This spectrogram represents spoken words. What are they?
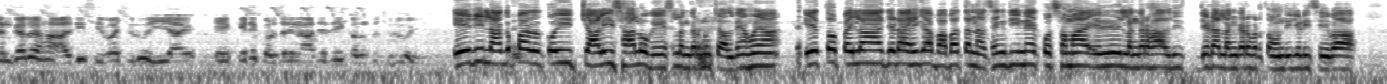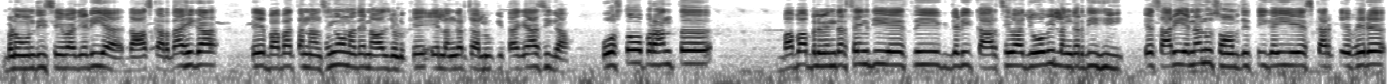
ਲੰਗਰ ਹਾਲ ਦੀ ਸੇਵਾ ਸ਼ੁਰੂ ਹੋਈ ਆ। ਇਹ ਕਿਹੜੇ ਗੁਰਦੁਆਰੇ ਨਾਂ ਤੇ ਤੇ ਕਦੋਂ ਤੋਂ ਸ਼ੁਰੂ ਹੋਈ? ਇਹ ਜੀ ਲਗਭਗ ਕੋਈ 40 ਸਾਲ ਹੋ ਗਏ ਇਸ ਲੰਗਰ ਨੂੰ ਚੱਲਦਿਆਂ ਹੋਇਆਂ। ਇਹ ਤੋਂ ਪਹਿਲਾਂ ਜਿਹੜਾ ਹੈਗਾ ਬਾਬਾ ਧੰਨਾ ਸਿੰਘ ਜੀ ਨੇ ਕੁਝ ਸਮਾਂ ਇਹਦੇ ਲੰਗਰ ਹਾਲ ਦੀ, ਜਿਹੜਾ ਲੰਗਰ ਵਰਤਾਉਣ ਦੀ ਜਿਹੜੀ ਸੇਵਾ, ਬਣਾਉਣ ਦੀ ਸੇਵਾ ਜਿਹੜੀ ਹੈ, ਦਾਸ ਕਰਦਾ ਸੀਗਾ ਤੇ ਬਾਬਾ ਧੰਨਾ ਸਿੰਘ ਉਹਨਾਂ ਦੇ ਨਾਲ ਜੁੜ ਕੇ ਇਹ ਲੰਗਰ ਚਾਲੂ ਕੀਤਾ ਗਿਆ ਸੀਗਾ। ਉਸ ਤੋਂ ਉਪਰੰਤ ਬਾਬਾ ਬਲਵਿੰਦਰ ਸਿੰਘ ਜੀ ਇਸ ਦੀ ਜਿਹੜੀ ਕਾਰ ਸੇਵਾ, ਜੋ ਵੀ ਲੰਗਰ ਦੀ ਸੀ, ਇਹ ਸਾਰੀ ਇਹਨਾਂ ਨੂੰ ਸੌਂਪ ਦਿੱਤੀ ਗਈ। ਇਸ ਕਰਕੇ ਫਿਰ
